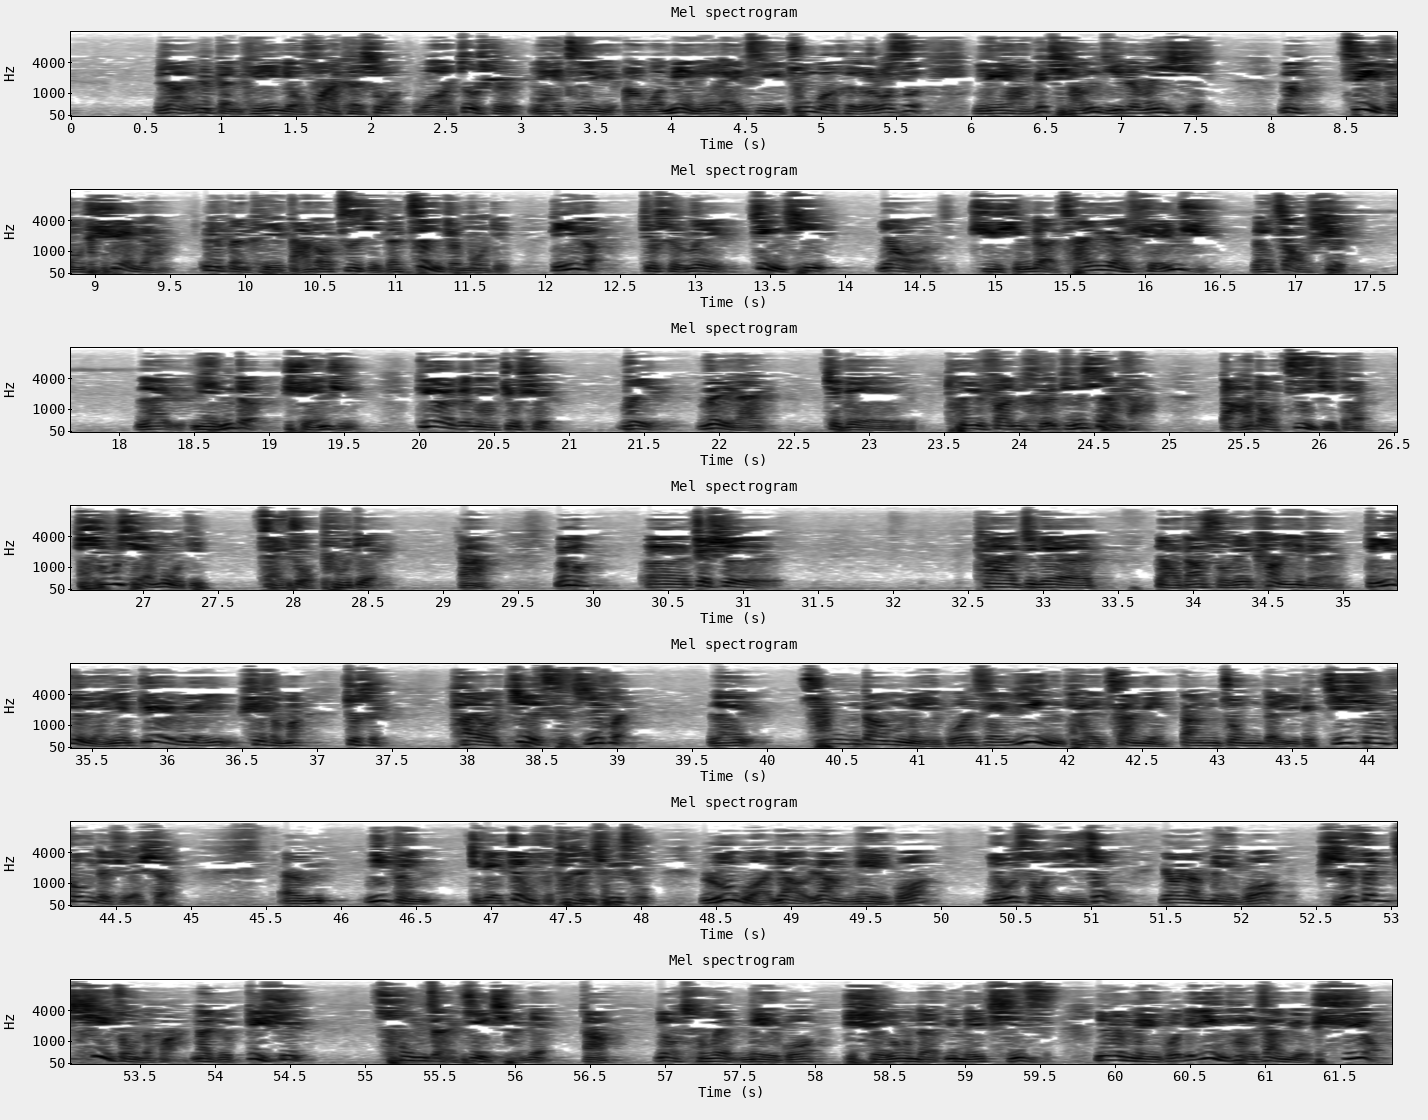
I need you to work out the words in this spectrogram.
让日本可以有话可说。我就是来自于啊，我面临来自于中国和俄罗斯两个强敌的威胁。那这种渲染，日本可以达到自己的政治目的。第一个就是为近期要举行的参议院选举来造势，来赢得选举。第二个呢，就是为未来这个推翻和平宪法，达到自己的修宪目的。在做铺垫，啊，那么呃，这是他这个表达所谓抗议的第一个原因。第二个原因是什么？就是他要借此机会来充当美国在印太战略当中的一个急先锋的角色。嗯，日本这个政府他很清楚，如果要让美国有所倚重，要让美国十分器重的话，那就必须冲在最前面啊。要成为美国使用的一枚棋子，因为美国的印太战略需要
